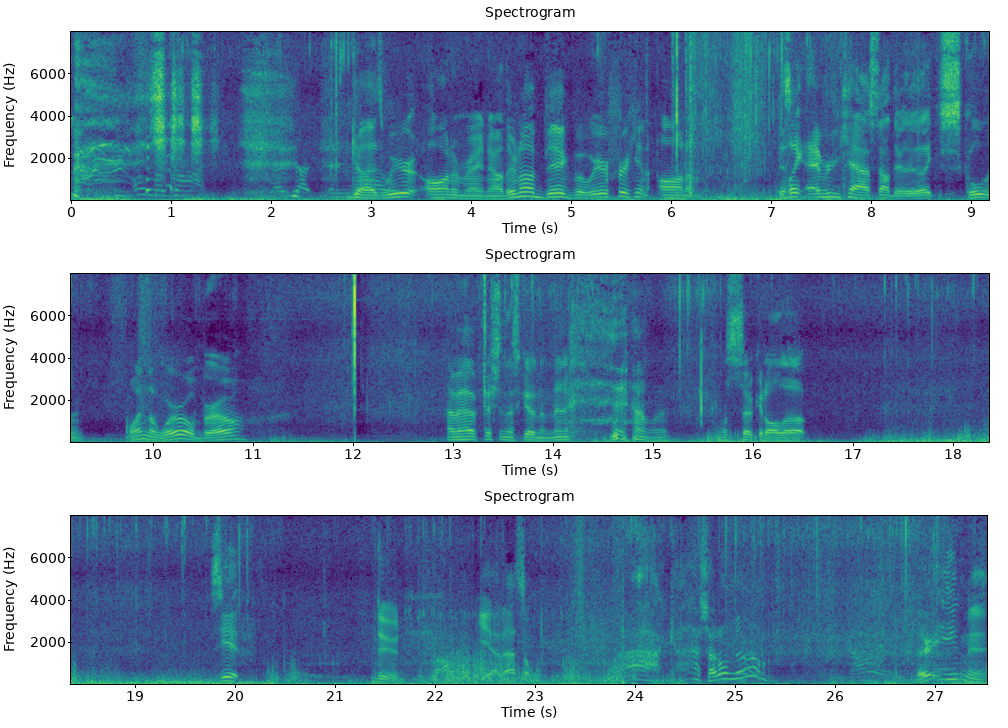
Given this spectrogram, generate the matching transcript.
my oh gosh. Guys, we're on them right now. They're not big, but we're freaking on them. It's like every cast out there. They're like schooling. What in the world, bro? I haven't had fishing this good in a minute. I'm, gonna, I'm gonna soak it all up. See it? Dude. Yeah, that's a... Ah, gosh, I don't know. They're eating it.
